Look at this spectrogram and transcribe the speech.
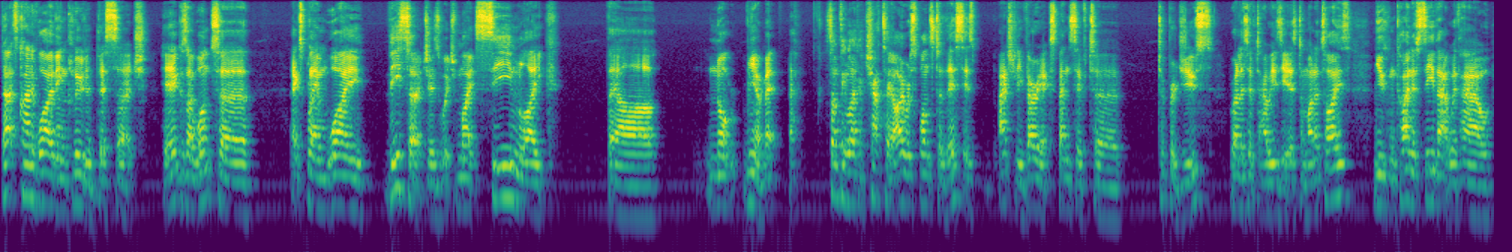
that's kind of why I've included this search here, because I want to explain why these searches, which might seem like they are not, you know, something like a chat AI response to this is actually very expensive to, to produce relative to how easy it is to monetize. You can kind of see that with how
